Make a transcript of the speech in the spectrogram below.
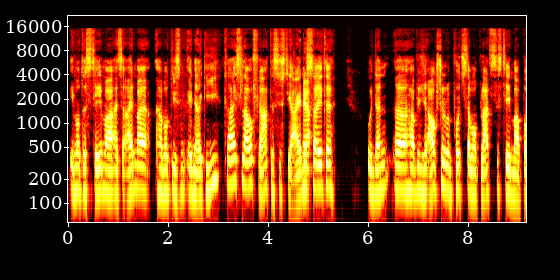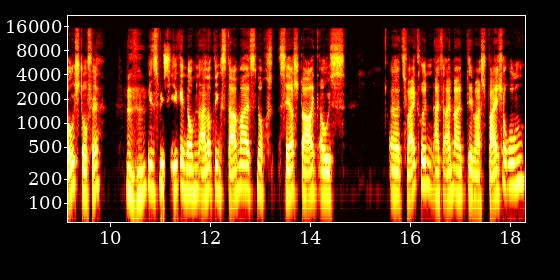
immer das Thema. Also einmal haben wir diesen Energiekreislauf, ja, das ist die eine ja. Seite. Und dann äh, habe ich auch schon beim Potsdamer Platz das Thema Baustoffe mhm. ins Visier genommen, allerdings damals noch sehr stark aus äh, zwei Gründen. Also einmal Thema Speicherung,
